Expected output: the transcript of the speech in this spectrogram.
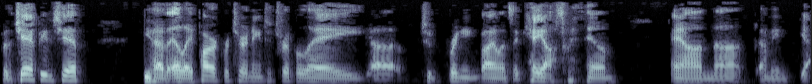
for the championship. You have LA Park returning to AAA, uh, to bringing violence and chaos with him. And, uh, I mean, yeah.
